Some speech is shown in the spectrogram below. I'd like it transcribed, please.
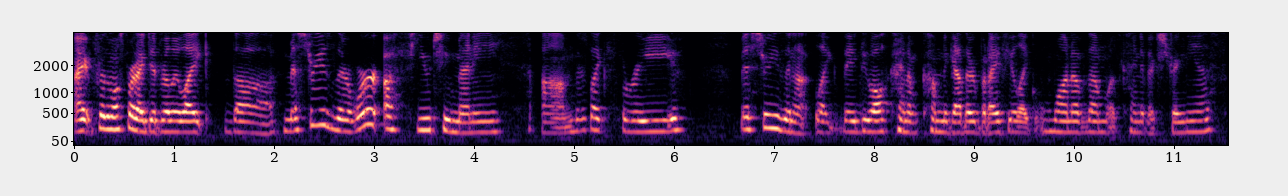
I, for the most part, I did really like the mysteries. There were a few too many. Um, there's like three mysteries and uh, like they do all kind of come together but I feel like one of them was kind of extraneous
